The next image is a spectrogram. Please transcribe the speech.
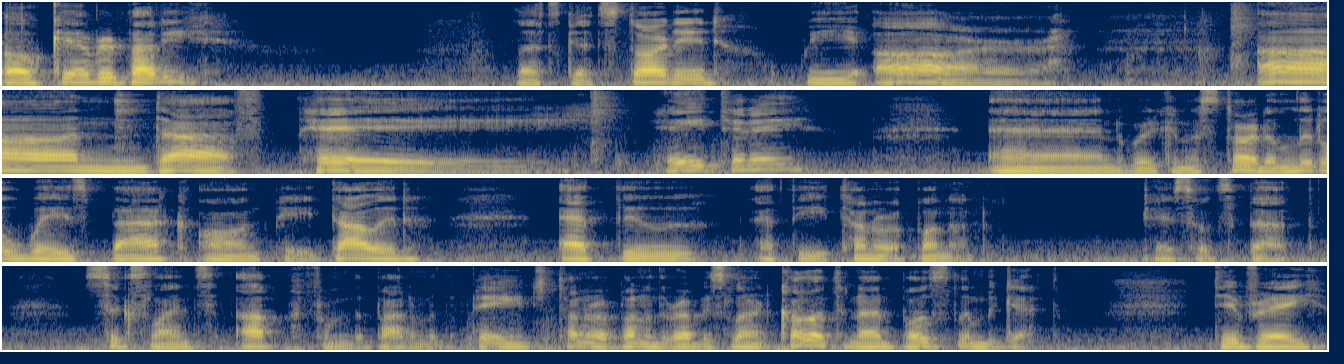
Okay, everybody, let's get started. We are on Daf Pei Hey today, and we're going to start a little ways back on Pei Dalid at the at the Tanur Abanan. Okay, so it's about six lines up from the bottom of the page. Tanur Abanan, the rabbis learned Kala Tanai Boslim Beget Divrei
